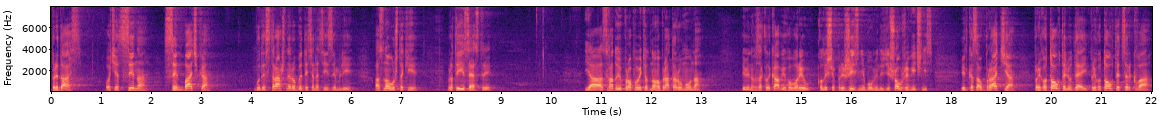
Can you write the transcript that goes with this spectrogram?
Предасть отець сина, син батька, буде страшне робитися на цій землі. А знову ж таки, брати і сестри, я згадую проповідь одного брата Румуна, і він закликав і говорив, коли ще при житті був, він відійшов вже вічність. Він казав, браття, приготовте людей, приготовте церква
